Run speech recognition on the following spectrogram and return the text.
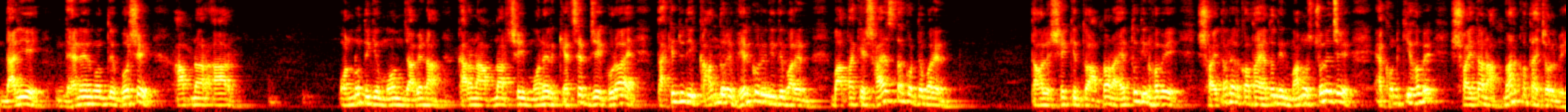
দাঁড়িয়ে, ধ্যানের মধ্যে বসে আপনার আর অন্যদিকে মন যাবে না, কারণ আপনার সেই মনের ক্যাসেট যে ঘোরায় তাকে যদি কান ধরে বের করে দিতে পারেন বা তাকে সায়স্তা করতে পারেন, তাহলে সে কিন্তু আপনারা এতদিন হবে, শয়তানের কথা এতদিন মানুষ চলেছে, এখন কি হবে? শয়তান আপনার কথায় চলবে।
